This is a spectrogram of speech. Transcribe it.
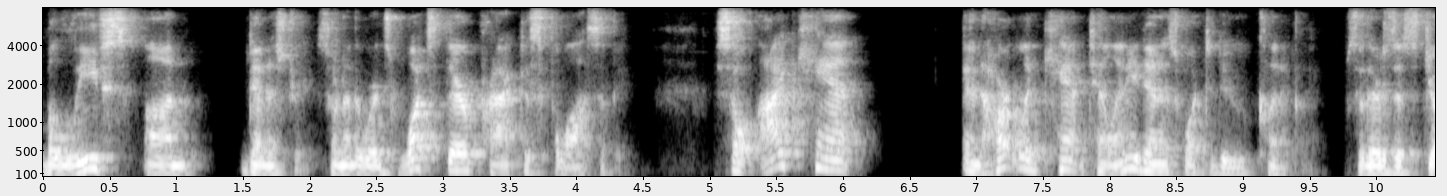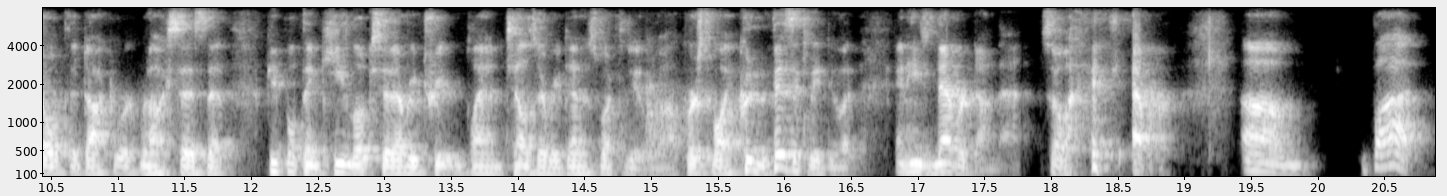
beliefs on dentistry. So, in other words, what's their practice philosophy? So, I can't, and Heartland can't tell any dentist what to do clinically. So, there's this joke that Dr. Workman always says that people think he looks at every treatment plan and tells every dentist what to do. Well, first of all, I couldn't physically do it, and he's never done that. So, ever. Um, but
